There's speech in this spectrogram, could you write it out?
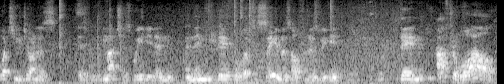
watching John as, as much as we did and, and then therefore got to see him as often as we did, then after a while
